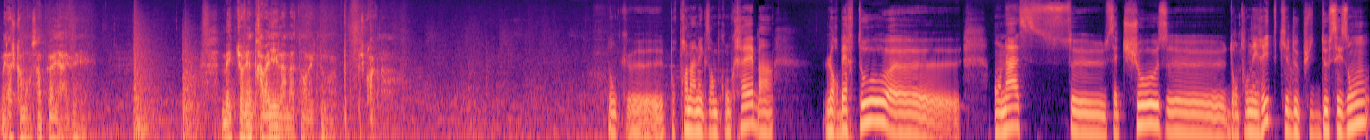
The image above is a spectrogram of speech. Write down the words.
Mais là, je commence un peu à y arriver. Mais que tu reviennes travailler là maintenant avec nous, je crois que non. Donc, euh, pour prendre un exemple concret, ben, Lorberto, euh, on a ce- cette chose euh, dont on hérite, qui depuis deux saisons,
